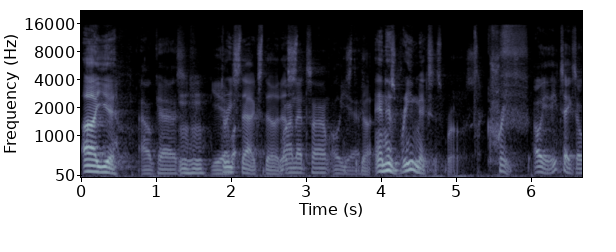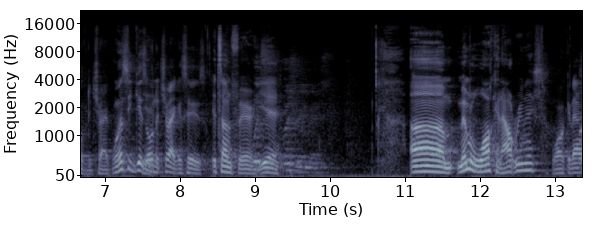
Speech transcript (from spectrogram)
Uh, yeah. Outkast. Yeah. Three stacks though. That's Around that time, oh yeah. the. And his remixes, bro. It's crazy. Oh yeah, he takes over the track. Once he gets on the track, it's his. It's unfair. yeah. Um, remember Walk It Out remix? Walk it out.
